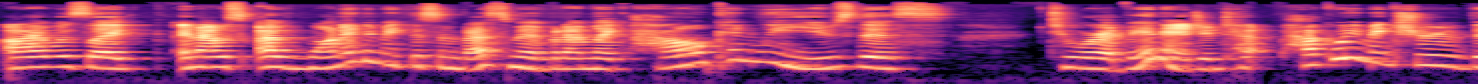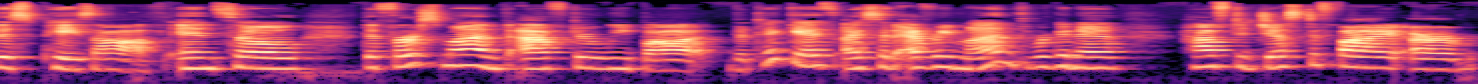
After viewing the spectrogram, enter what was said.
I was like, and I was, I wanted to make this investment, but I'm like, how can we use this to our advantage and how can we make sure this pays off? And so the first month after we bought the tickets i said every month we're gonna have to justify our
